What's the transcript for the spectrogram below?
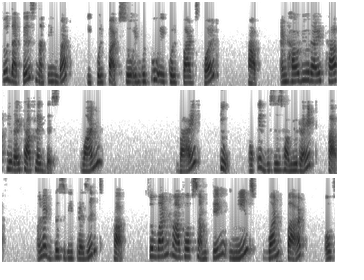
So that is nothing but equal parts. So into two equal parts called half. And how do you write half? You write half like this. 1 by 2. Okay, this is how you write half. Alright, this represents half. So 1 half of something means one part of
